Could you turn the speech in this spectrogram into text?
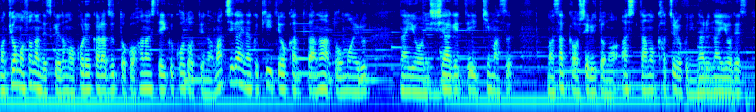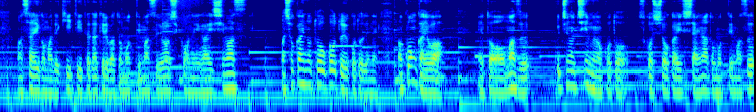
まあ、今日もそうなんですけれどもこれからずっとこう話していくことっていうのは間違いなく聞いてよかったなと思える内容に仕上げていきます。まあ、サッカーをしている人の明日の活力になる内容です。まあ、最後まで聞いていただければと思っています。よろしくお願いします。まあ、初回の投稿ということでね、まあ、今回は、えっと、まずうちのチームのことを少し紹介したいなと思っています。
